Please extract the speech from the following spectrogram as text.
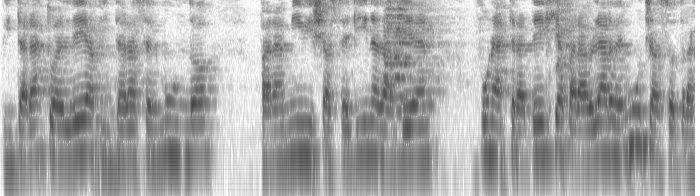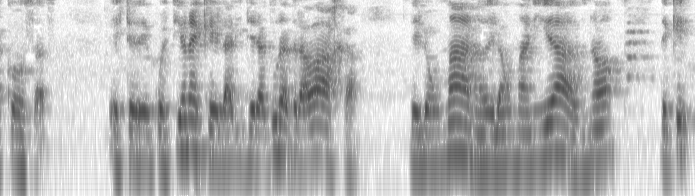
Pintarás tu aldea, pintarás el mundo. Para mí Villa Celina también fue una estrategia para hablar de muchas otras cosas, este, de cuestiones que la literatura trabaja, de lo humano, de la humanidad, ¿no? De que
